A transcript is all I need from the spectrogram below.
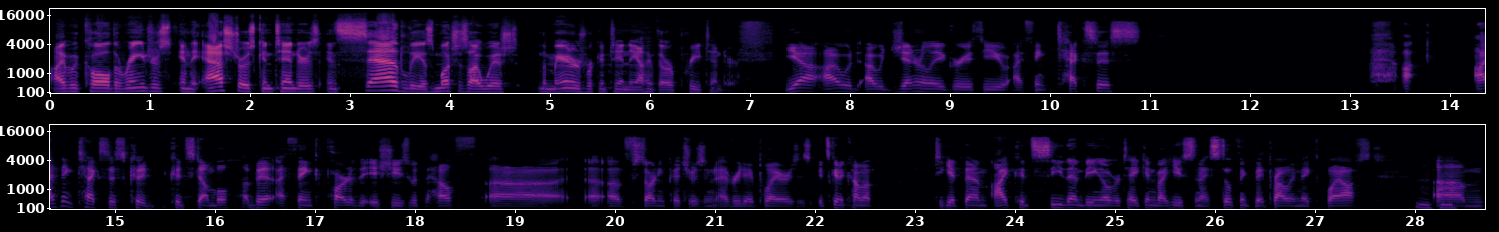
I would call the Rangers and the Astros contenders. And sadly, as much as I wish the Mariners were contending, I think they're a pretender. Yeah, I would I would generally agree with you. I think Texas I, I think Texas could could stumble a bit. I think part of the issues with the health uh, of starting pitchers and everyday players is it's going to come up to get them. I could see them being overtaken by Houston. I still think they probably make the playoffs. Mhm. Um,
